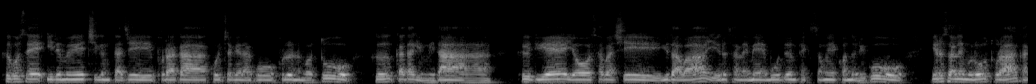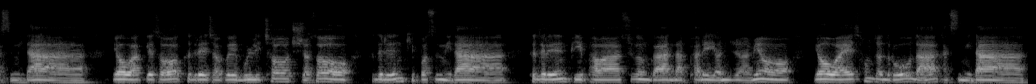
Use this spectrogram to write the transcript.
그곳의 이름을 지금까지 브라가 골짜기라고 부르는 것도 그 까닭입니다. 그 뒤에 여호사밧이 유다와 예루살렘의 모든 백성을 거느리고 예루살렘으로 돌아갔습니다. 여호와께서 그들의 적을 물리쳐 주셔서 그들은 기뻤습니다. 그들은 비파와 수금과 나팔을 연주하며 여호와의 성전으로 나아갔습니다.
